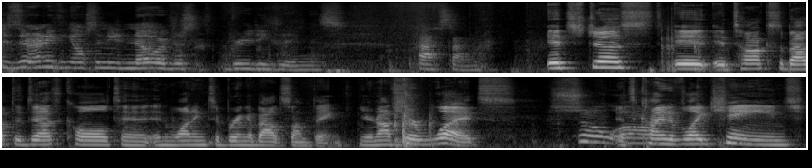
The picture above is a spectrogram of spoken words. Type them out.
is there anything else I need to know, or just reading things? Pastime. it's just, it, it talks about the death cult and, and wanting to bring about something. You're not sure what. So, It's um, kind of like change.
